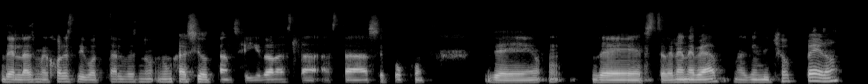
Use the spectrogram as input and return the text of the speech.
de las mejores, digo, tal vez no, nunca he sido tan seguidor hasta, hasta hace poco de, de, este, de la NBA, más bien dicho, pero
